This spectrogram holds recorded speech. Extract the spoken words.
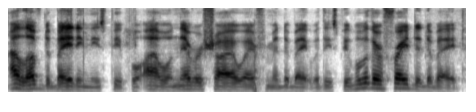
I love debating these people. I will never shy away from a debate with these people, but they're afraid to debate.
